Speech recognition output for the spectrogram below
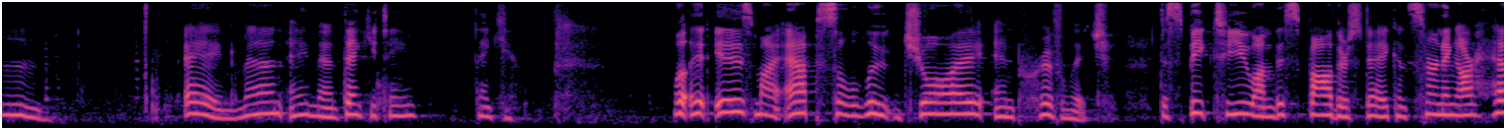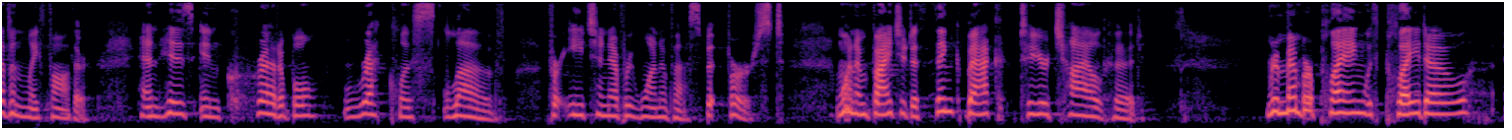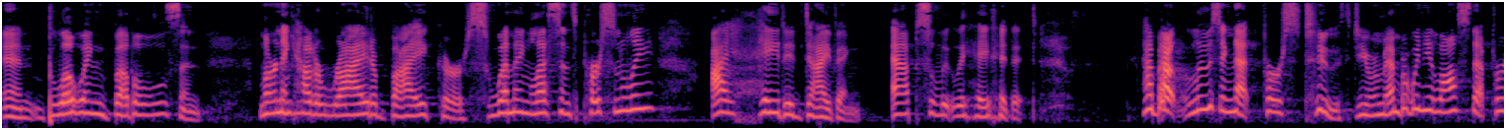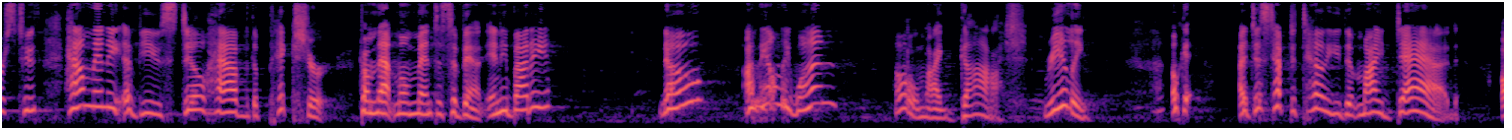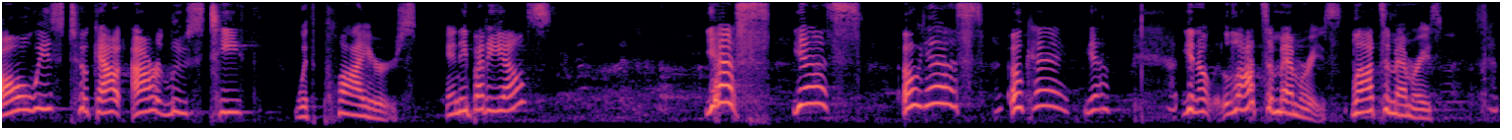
Mm. Amen. Amen. Thank you, team. Thank you. Well, it is my absolute joy and privilege to speak to you on this Father's Day concerning our Heavenly Father and His incredible, reckless love for each and every one of us. But first, I want to invite you to think back to your childhood. Remember playing with Play Doh and blowing bubbles and learning how to ride a bike or swimming lessons personally, I hated diving. Absolutely hated it. How about losing that first tooth? Do you remember when you lost that first tooth? How many of you still have the picture from that momentous event? Anybody? No? I'm the only one? Oh my gosh. Really? Okay, I just have to tell you that my dad always took out our loose teeth with pliers. Anybody else? Yes, yes. Oh, yes. Okay, yeah. You know, lots of memories, lots of memories.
